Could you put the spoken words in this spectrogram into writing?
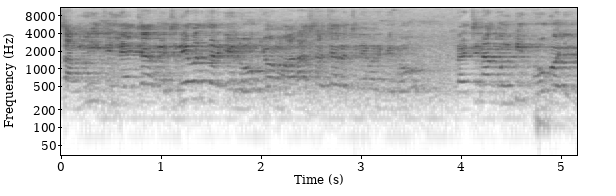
सांगली जिल्ह्याच्या रचनेवर जर गेलो किंवा महाराष्ट्राच्या रचनेवर गेलो रचना कोणती? भौगोलिक.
